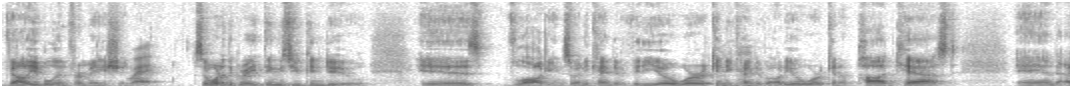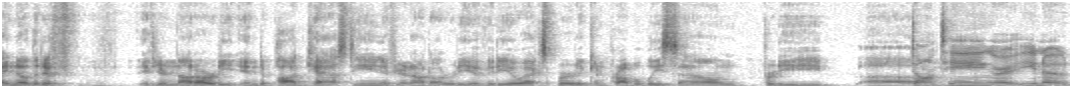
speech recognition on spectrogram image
valuable information. right. So one of the great things you can do is vlogging. So any kind of video work, any kind of audio work in a podcast. And I know that if if you're not already into podcasting, if you're not already a video expert, it can probably sound pretty um, Daunting, or you know,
